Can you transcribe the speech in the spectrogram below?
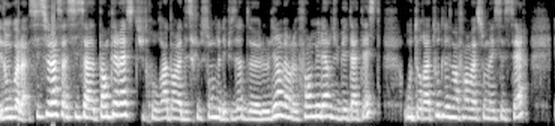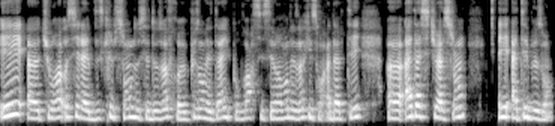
Et donc voilà, si cela, si ça t'intéresse, tu trouveras dans la description de l'épisode le lien vers le formulaire du bêta test où tu auras toutes les informations nécessaires et euh, tu auras aussi la description de ces deux offres euh, plus en détail pour voir si c'est vraiment des offres qui sont adaptées euh, à ta situation et à tes besoins.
